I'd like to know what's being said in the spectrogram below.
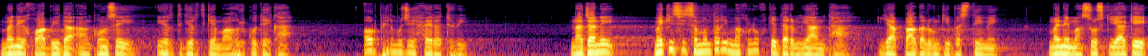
मैंने ख्वाबीदा आँखों से इर्द गिर्द के माहौल को देखा और फिर मुझे हैरत हुई। न जाने मैं किसी समंदरी मखलूक के दरमियान था या पागलों की बस्ती में मैंने महसूस किया कि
